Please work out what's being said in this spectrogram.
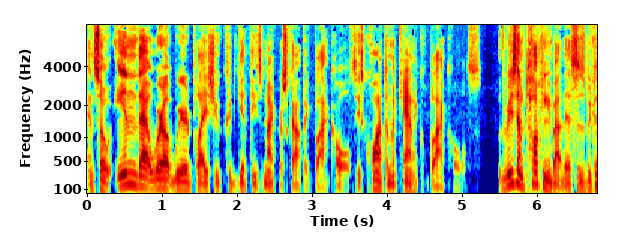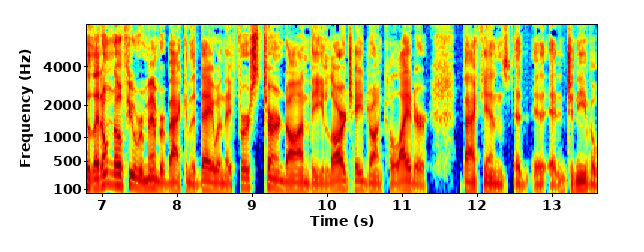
And so, in that weird place, you could get these microscopic black holes, these quantum mechanical black holes the reason I'm talking about this is because I don't know if you remember back in the day when they first turned on the Large Hadron Collider back in, in, in Geneva,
